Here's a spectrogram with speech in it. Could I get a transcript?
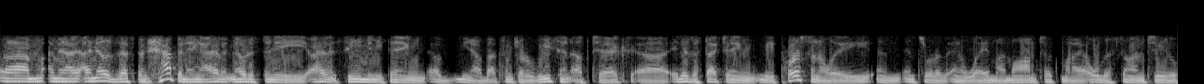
um, I mean, I, I know that that's been happening. I haven't noticed any. I haven't seen anything, of, you know, about some sort of recent uptick. Uh, it is affecting me personally, and, and sort of in a way. My mom took my oldest son to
